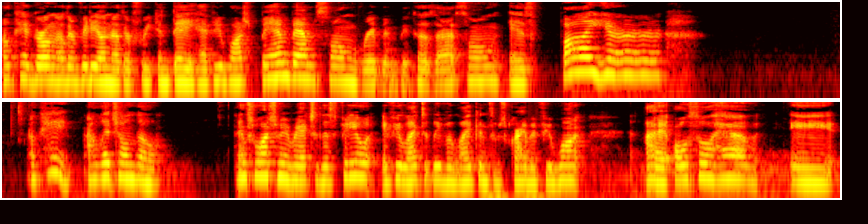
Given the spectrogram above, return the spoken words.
Okay, girl, another video, another freaking day. Have you watched Bam Bam's song Ribbon? Because that song is fire. Okay, I'll let y'all know. Thanks for watching me react to this video. If you liked it, leave a like and subscribe if you want. I also have a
